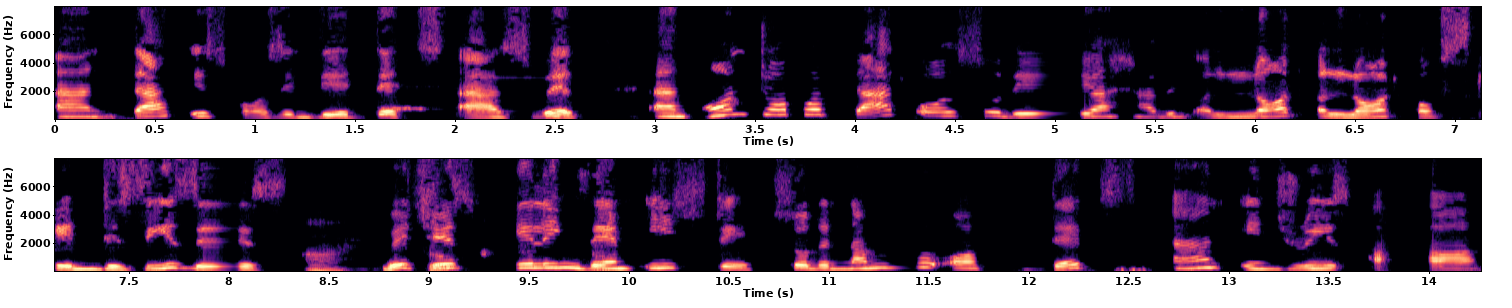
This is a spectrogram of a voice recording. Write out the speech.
and that is causing their deaths as well. And on top of that, also they are having a lot, a lot of skin diseases, uh, which so, is killing them each day. So the number of deaths and injuries are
